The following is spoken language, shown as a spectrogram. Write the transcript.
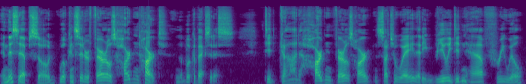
In this episode, we'll consider Pharaoh's hardened heart in the book of Exodus. Did God harden Pharaoh's heart in such a way that he really didn't have free will?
